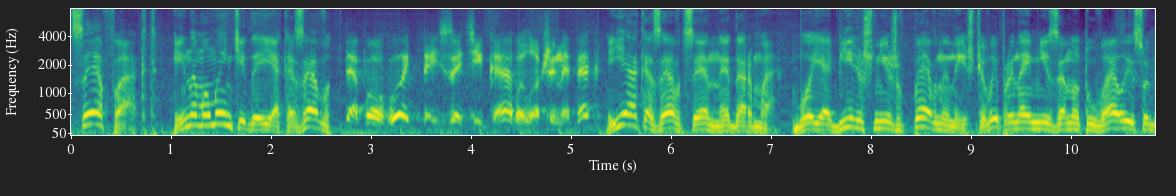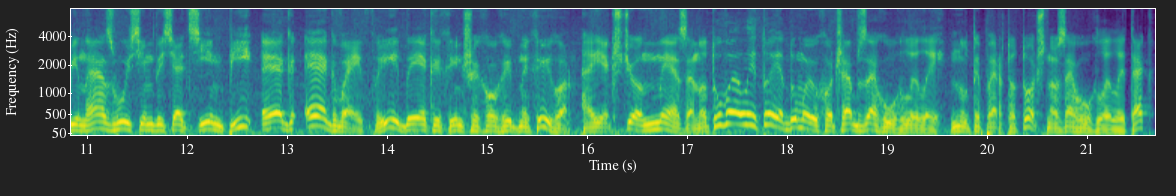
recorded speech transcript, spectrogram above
це факт. І на моменті, де я казав, та погодьтесь, зацікавило, чи не так? Я казав це не дарма, бо я більш ніж впевнений, що ви принаймні занотували собі назву 77P Egg Eggwave і деяких інших огидних ігор. А якщо не занотували, то я думаю, хоча б загуглили. Ну тепер то точно загуглили, так?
